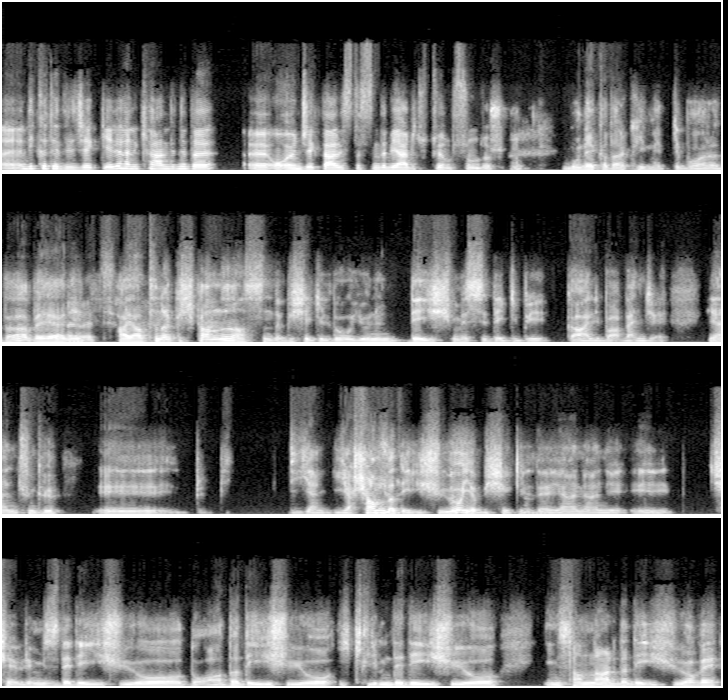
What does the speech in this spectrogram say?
e, dikkat edilecek yeri hani kendini de e, o öncelikler listesinde bir yerde tutuyor musundur? Bu ne kadar kıymetli bu arada ve yani Evet. hayatın akışkanlığı aslında bir şekilde o yönün değişmesi de gibi galiba bence. Yani çünkü e, yani yaşam da değişiyor ya bir şekilde. Yani hani e, çevremizde değişiyor, doğada değişiyor, iklimde değişiyor, insanlar da değişiyor ve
